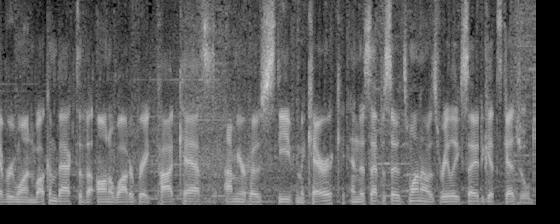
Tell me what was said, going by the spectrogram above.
everyone, welcome back to the On a Water Break podcast. I'm your host, Steve McCarrick, and this episode's one I was really excited to get scheduled.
